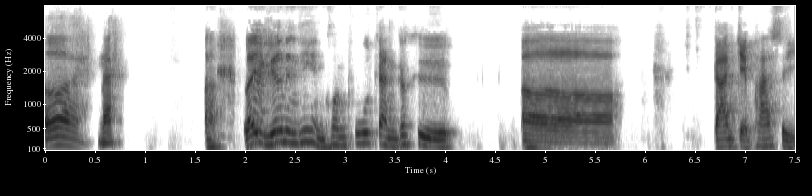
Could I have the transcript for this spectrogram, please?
เออนะอะแล้วอีกเรื่องหนึ่งที่เห็นคนพูดกันก็คือ เอ่อ การเก็บภาษี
